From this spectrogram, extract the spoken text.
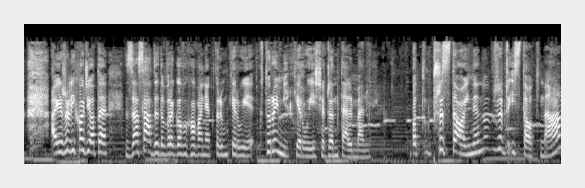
A jeżeli chodzi o te zasady dobrego wychowania, którym kieruje, którymi kieruje się dżentelmen? Bo przystojny, no rzecz istotna,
